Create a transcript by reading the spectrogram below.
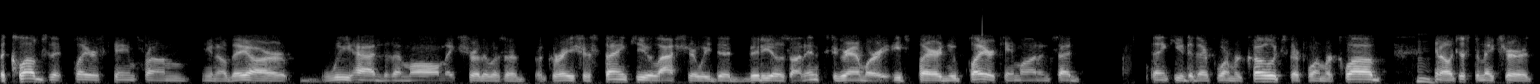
the clubs that players came from, you know, they are, we had them all make sure there was a, a, gracious thank you. Last year we did videos on Instagram where each player, new player came on and said thank you to their former coach, their former club, hmm. you know, just to make sure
